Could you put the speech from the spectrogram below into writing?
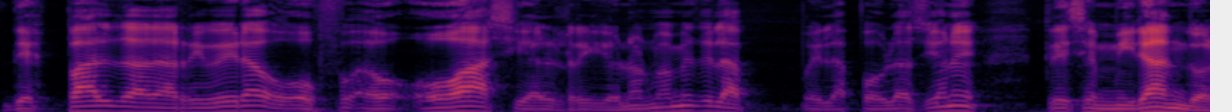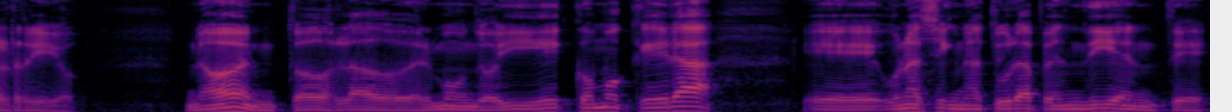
de espalda a la ribera o, hacia el río. Normalmente pues, las poblaciones crecen mirando al río, ¿no? En todos lados del mundo. Y es como que era eh, una asignatura pendiente.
